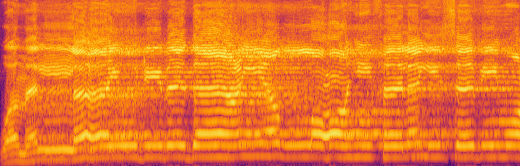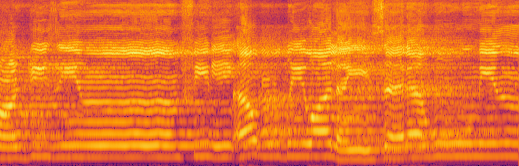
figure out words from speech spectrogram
ومن لا يجب داعي الله فليس بمعجز في الأرض وليس له من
